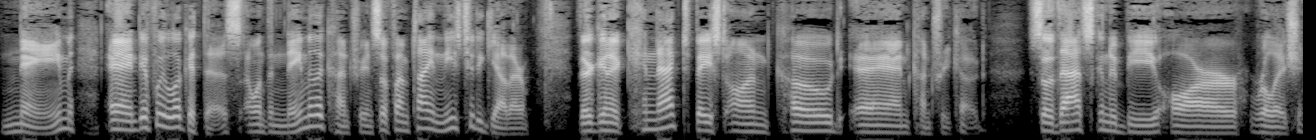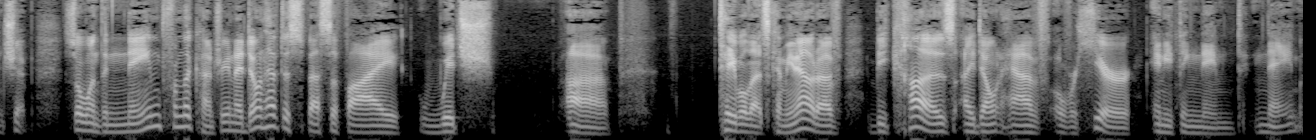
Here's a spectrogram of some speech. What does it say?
name. And if we look at this, I want the name of the country. And so if I'm tying these two together, they're going to connect based on code and country code. So that's going to be our relationship. So I want the name from the country, and I don't have to specify which uh, table that's coming out of because I don't have over here anything named name.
